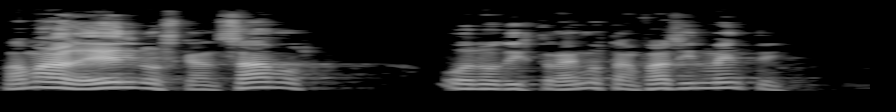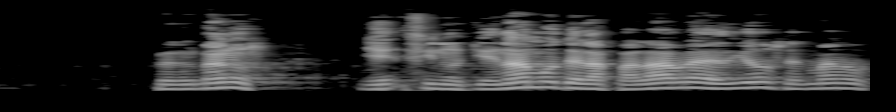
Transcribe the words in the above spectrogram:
Vamos a leer y nos cansamos o nos distraemos tan fácilmente. Pero hermanos, si nos llenamos de la palabra de Dios, hermanos,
